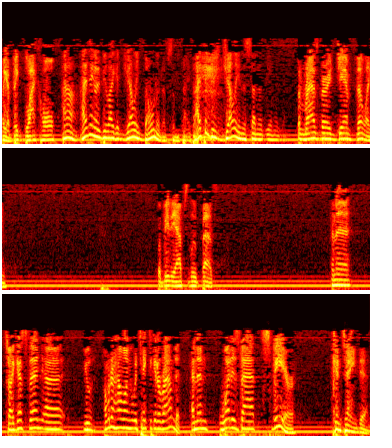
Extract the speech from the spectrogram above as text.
Like a big black hole. I don't know. I think it would be like a jelly donut of some type. I think there's jelly in the center of the universe. Some raspberry jam filling. Would be the absolute best. And then, so I guess then uh, you. I wonder how long it would take to get around it. And then, what is that sphere contained in?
